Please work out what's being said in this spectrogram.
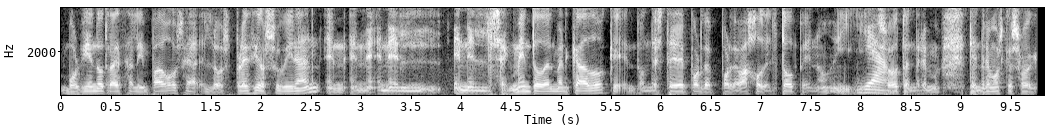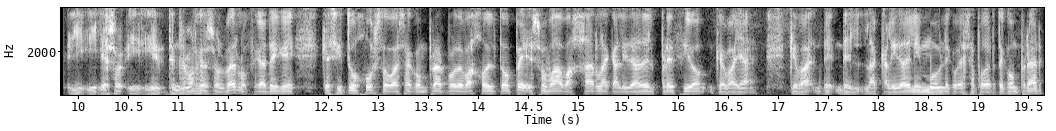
volviendo otra vez al impago, o sea, los precios subirán en, en, el, en el segmento del mercado que donde esté por, por debajo del tope, ¿no? Y, eso tendremos, tendremos que y, eso y tendremos resolverlo. Fíjate que, que, si tú justo vas a comprar por debajo del tope, eso va a bajar la calidad del precio que vaya, que va de, la calidad del inmueble que vayas a poderte comprar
